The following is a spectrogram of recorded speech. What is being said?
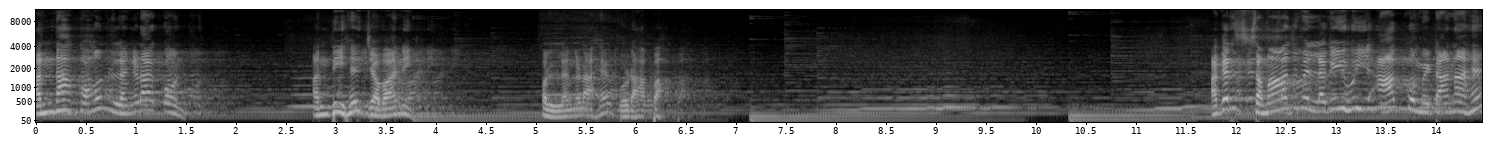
अंधा कौन, लंगड़ा कौन? अंधी है जवानी। और लंगड़ा है बुढ़ापा। अगर समाज में लगी हुई आग को मिटाना है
